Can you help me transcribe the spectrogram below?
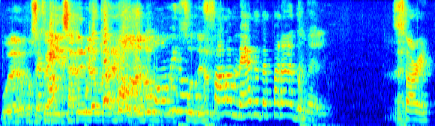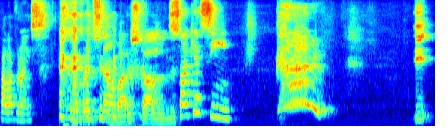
O mulher não consegue sacaneando o cara a porra do enrolando, homem não, não fala merda da parada, velho? É. Sorry, palavrões. Da produção. São vários casos, né? Só que assim, E,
